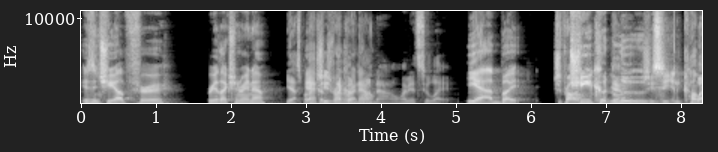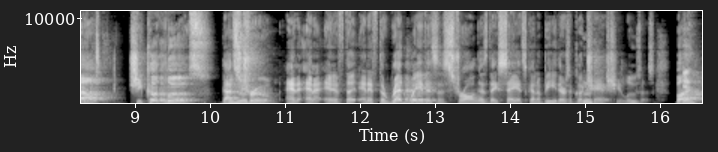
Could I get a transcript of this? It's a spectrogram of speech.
isn't she up for re-election right now? Yes, but Yeah, I she's running I couldn't right run now. I mean, it's too late. Yeah, but She's probably she could yeah, lose. She's the incumbent. Well, she could lose. That's mm-hmm. true. And, and and if the and if the red wave is as strong as they say it's going to be, there's a good mm-hmm. chance she loses. But Yeah.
